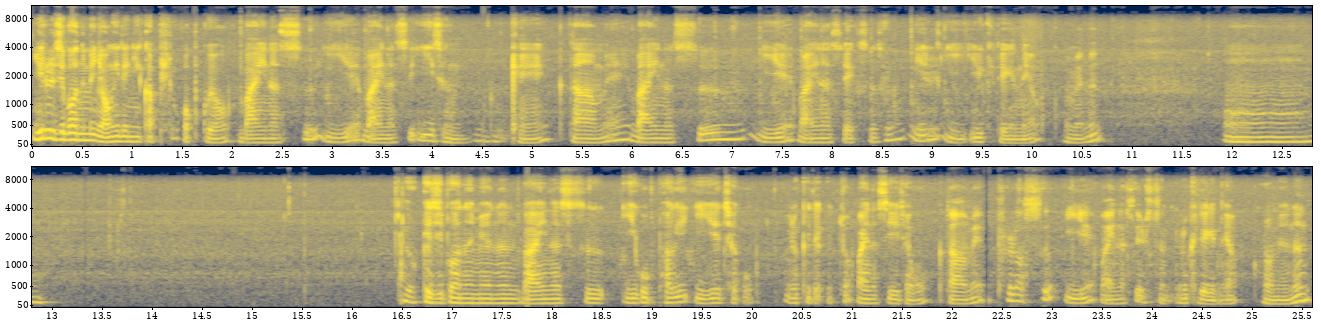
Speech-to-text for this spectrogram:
1을 집어넣으면 0이 되니까 필요가 없고요. 마이너스 2의 마이너스 2승 이렇게 그 다음에 마이너스 2의 마이너스 x승 1, 2 이렇게 되겠네요. 그러면은 어... 이렇게 집어넣으면은 마이너스 2 곱하기 2의 제곱 이렇게 되겠죠. 마이너스 2 제곱 그 다음에 플러스 2의 마이너스 1승 이렇게 되겠네요. 그러면은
